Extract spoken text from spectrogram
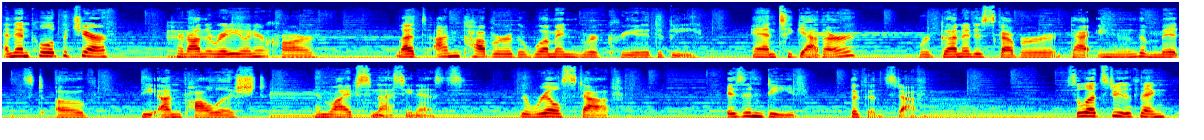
And then pull up a chair turn on the radio in your car. Let's uncover the woman you were created to be. And together, we're going to discover that in the midst of the unpolished and life's messiness, the real stuff is indeed the good stuff. So let's do the thing.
